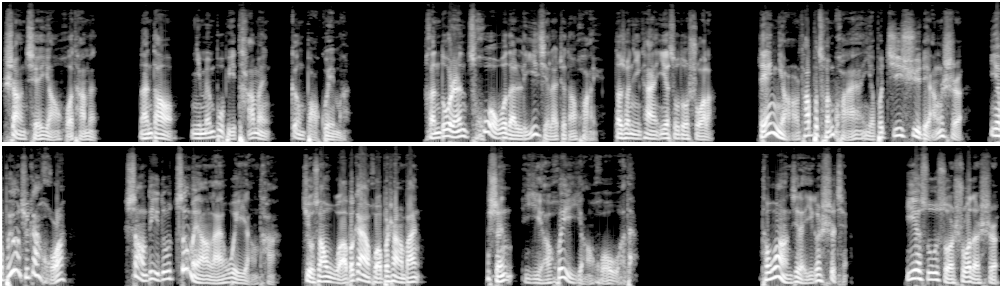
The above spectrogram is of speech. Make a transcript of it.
尚且养活他们，难道你们不比他们更宝贵吗？很多人错误的理解了这段话语。他说：“你看，耶稣都说了，连鸟它不存款，也不积蓄粮食，也不用去干活，上帝都这么样来喂养它。就算我不干活不上班，神也会养活我的。”他忘记了一个事情，耶稣所说的是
